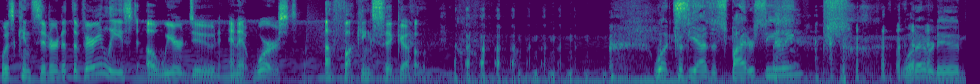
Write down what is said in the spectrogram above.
was considered at the very least a weird dude and at worst a fucking sicko. What? Because he has a spider ceiling? Whatever, dude.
